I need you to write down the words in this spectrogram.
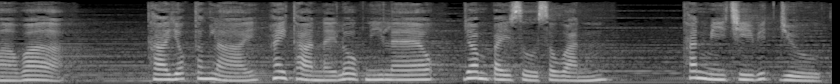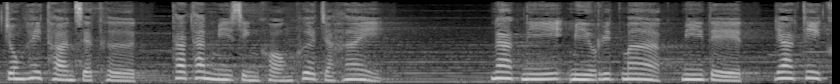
มาว่า ทายกทั้งหลายให้ทานในโลกนี้แล้ว ย่อมไปสู่สวรรค์ ท่านมีชีวิตอยู่จงให้ทานเสียเถิด ถ้าท่านมีสิ่งของเพื่อจะให้ นาคนี้มีฤทธิ์มาก มีเดชยากที่ใ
